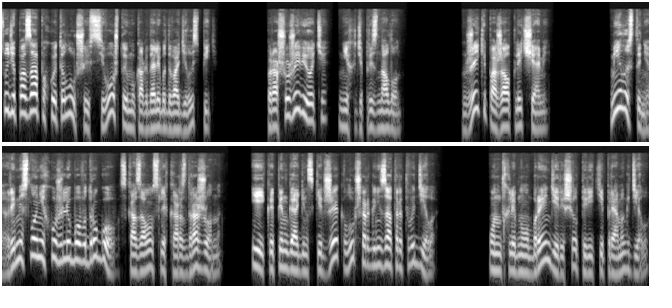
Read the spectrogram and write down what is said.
Судя по запаху, это лучшее из всего, что ему когда-либо доводилось пить. «Хорошо живете», — нехотя признал он. Джеки пожал плечами. «Милостыня, ремесло не хуже любого другого», — сказал он слегка раздраженно. «И копенгагенский Джек — лучший организатор этого дела. Он отхлебнул бренди и решил перейти прямо к делу.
